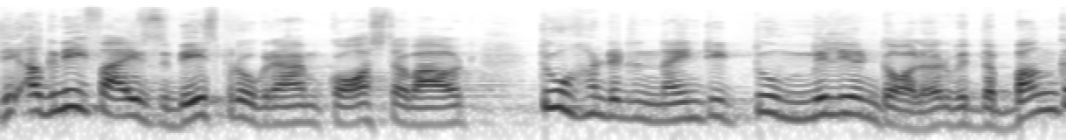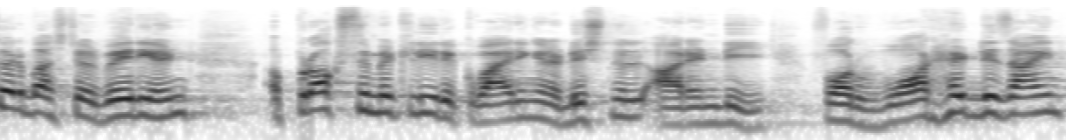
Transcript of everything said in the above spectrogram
The Agni 5's base program cost about $292 million with the bunker buster variant approximately requiring an additional R&D for warhead design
